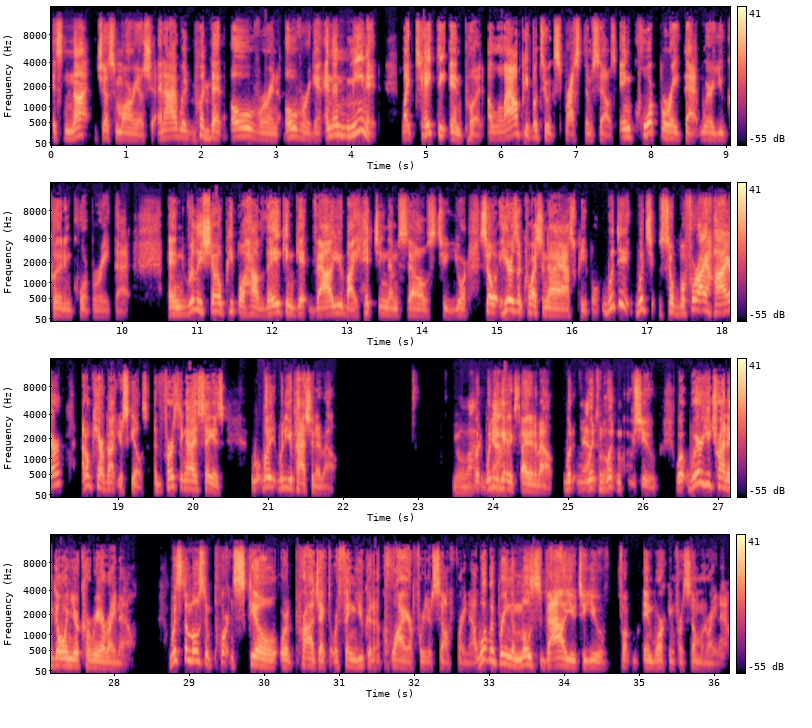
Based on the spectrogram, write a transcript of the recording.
It's not just Mario's show. And I would put mm-hmm. that over and over again and then mean it. Like take the input, allow people to express themselves, incorporate that where you could incorporate that, and really show people how they can get value by hitching themselves to your. So here's a question I ask people: What do which? So before I hire, I don't care about your skills. And the first thing I say is, what, what are you passionate about? What, what yeah. do you get excited about? What yeah, what, what moves you? What, where are you trying to go in your career right now? What's the most important skill or project or thing you could acquire for yourself right now? What would bring the most value to you in working for someone right now?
